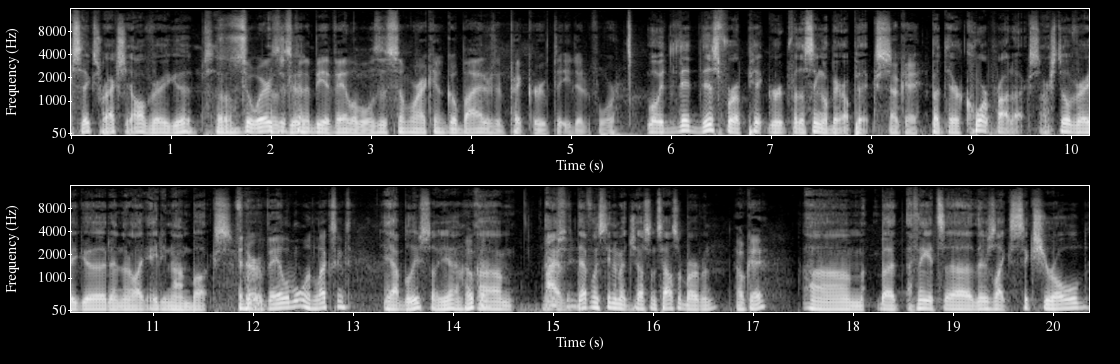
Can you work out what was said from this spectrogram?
six were actually all very good. So, So where's this going to be available? Is this somewhere I can go buy it, or is it a pick group that you did it for? Well, we did this for a pick group for the single barrel picks. Okay. but their core products are still very good, and they're like eighty nine bucks. And for- they're available in Lexington. yeah, I believe so. Yeah. Okay. Um, I've seen definitely seen them at Justin's House of Bourbon. Okay. Um, but I think it's uh, there's like six year old,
